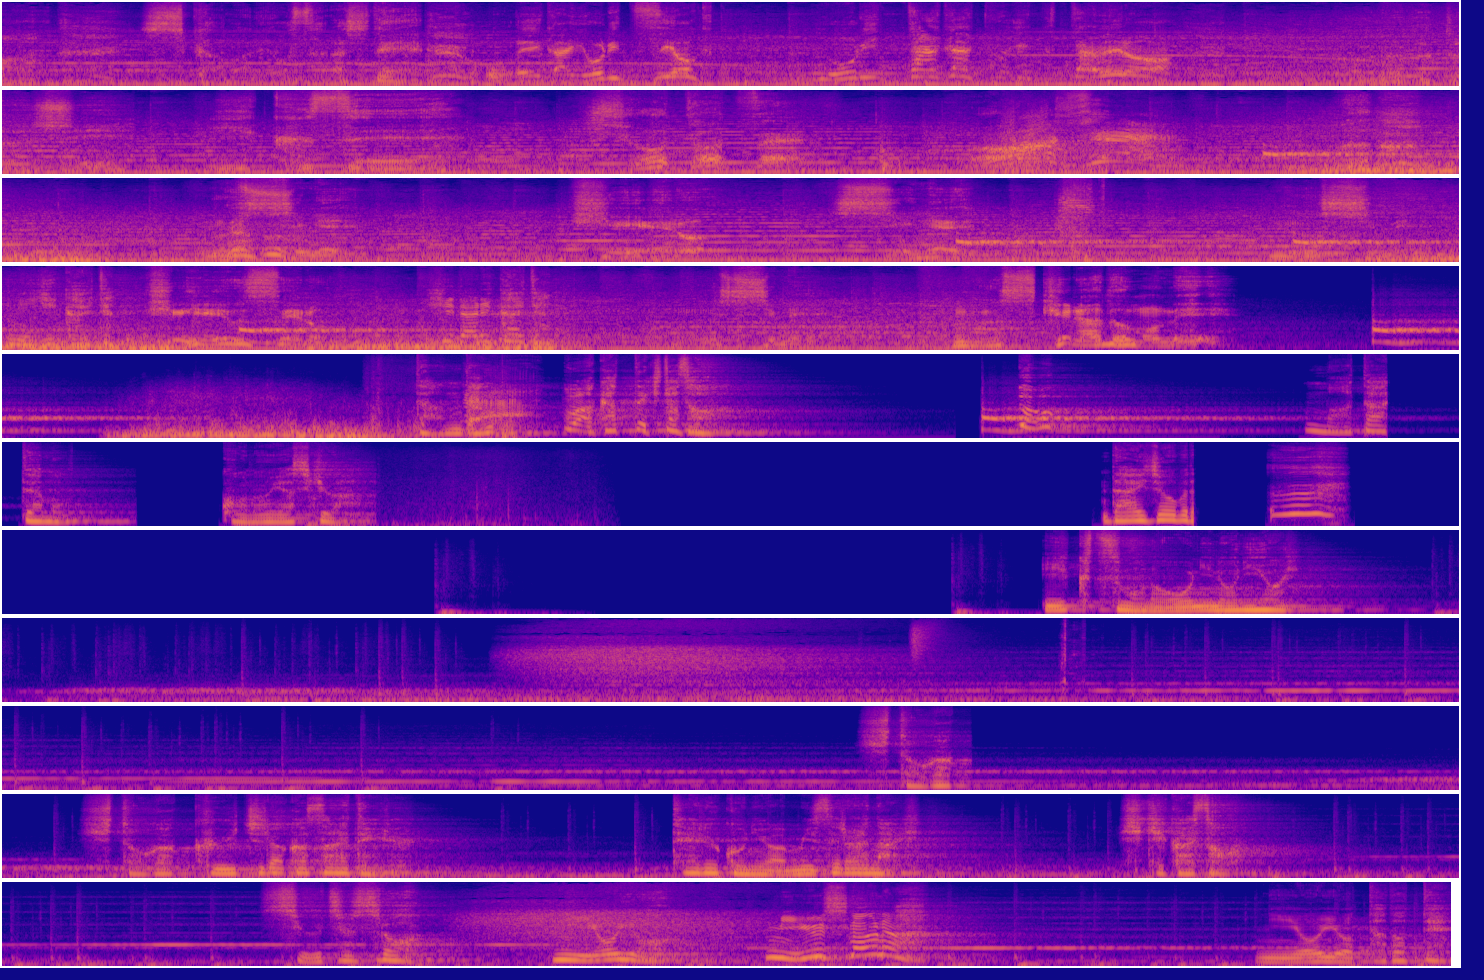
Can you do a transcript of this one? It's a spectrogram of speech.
屍を晒して俺がより強くより高く行くための私行くぜ。衝突。おし虫め消えろ。死ね。虫め右回転。消え失せろ。左回転。虫め虫けらどもめんだ。ん分かってきたぞ。また。でもこの屋敷は。大丈夫だ。いくつもの鬼の匂い食い散らかされている。テルコには見せられない。引き返そう。集中しろ。匂いを。見失うな。匂いをたどって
